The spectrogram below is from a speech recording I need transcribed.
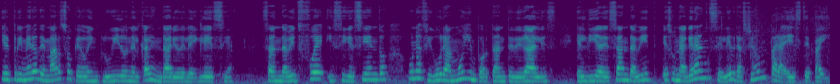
y el primero de marzo quedó incluido en el calendario de la Iglesia. San David fue y sigue siendo una figura muy importante de Gales. El Día de San David es una gran celebración para este país.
